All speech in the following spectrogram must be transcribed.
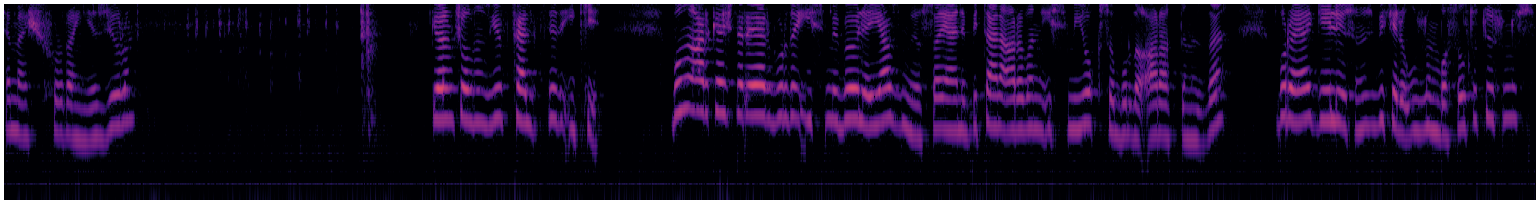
hemen şuradan yazıyorum. Görmüş olduğunuz gibi Feltzer 2. Bunu arkadaşlar eğer burada ismi böyle yazmıyorsa yani bir tane arabanın ismi yoksa burada arattığınızda buraya geliyorsunuz bir kere uzun basılı tutuyorsunuz.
